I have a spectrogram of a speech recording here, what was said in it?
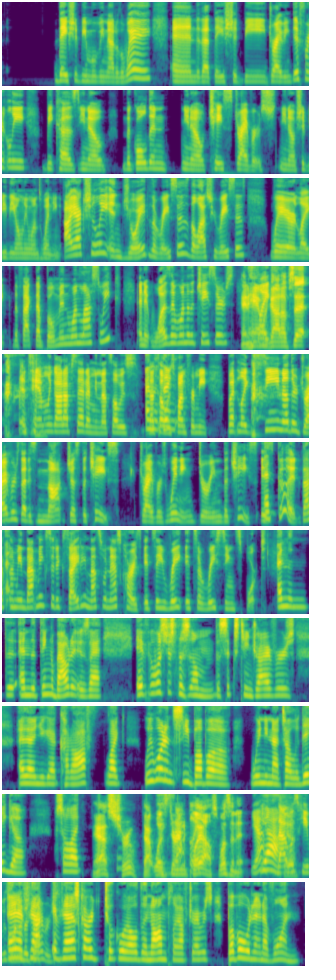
they should be moving out of the way and that they should be driving differently because, you know, the golden, you know, chase drivers, you know, should be the only ones winning. I actually enjoyed the races, the last few races, where like the fact that Bowman won last week and it wasn't one of the chasers And Hamlin Like- got upset. and Hamlin got upset. I mean, that's always And that's always thing- fun for me. But like seeing other drivers that is not just the chase drivers winning during the chase is And- good. That I mean, that makes it exciting. That's what NASCAR is. It's a rate. It's a racing sport. And then the and the thing about it is that if it was just the um the sixteen drivers and then you get cut off, like we wouldn't see Bubba winning at Talladega. So like yeah, it's true. That was during the playoffs, wasn't it? Yeah, Yeah. that Yeah. was he was and one of the Na- drivers. if NASCAR took away all the non playoff drivers, Bubba wouldn't have won.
